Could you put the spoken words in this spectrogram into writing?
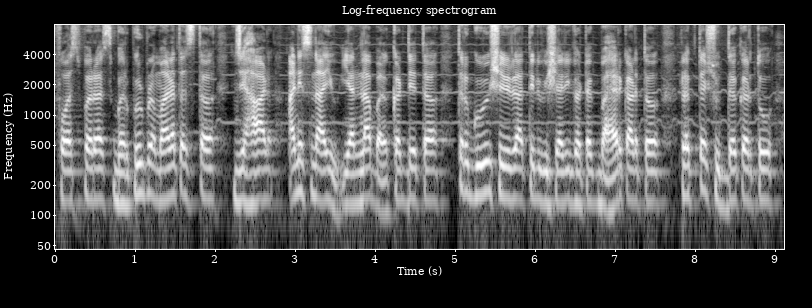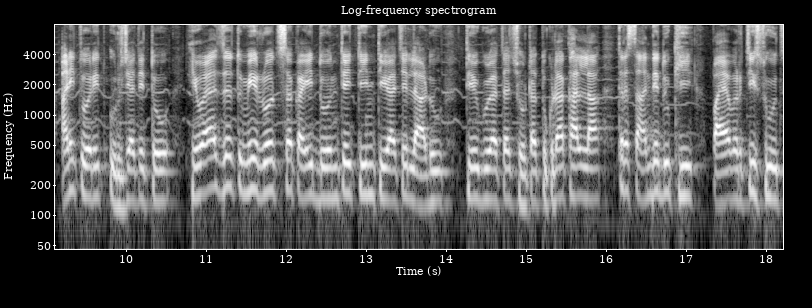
फॉस्फरस भरपूर प्रमाणात असतं जे हाड आणि स्नायू यांना बळकट देतं. तर गुळ शरीरातील विषारी घटक बाहेर काढतं रक्त शुद्ध करतो आणि त्वरित ऊर्जा देतो. हिवाळ्यात जर तुम्ही रोज सकाळी दोन ते तीन तिळाचे लाडू तिळगुळाचा छोटा तुकडा खाल्ला तर सांधेदुखी पायावरची सूज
